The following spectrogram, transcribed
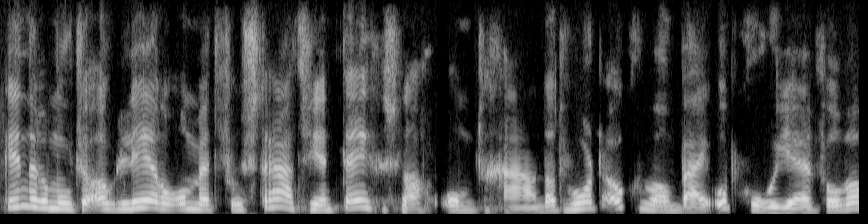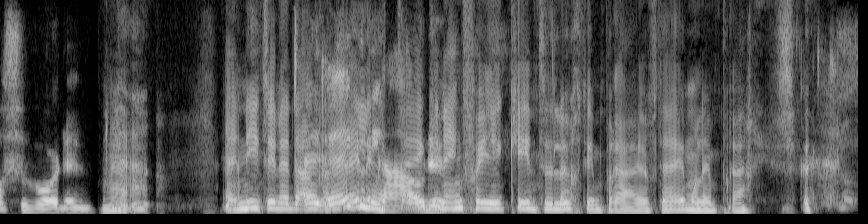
Kinderen moeten ook leren om met frustratie en tegenslag om te gaan. Dat hoort ook gewoon bij opgroeien en volwassen worden. Ja. Ja. En niet inderdaad En een houden. tekening van je kind de lucht in prijs of de hemel in prijs.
